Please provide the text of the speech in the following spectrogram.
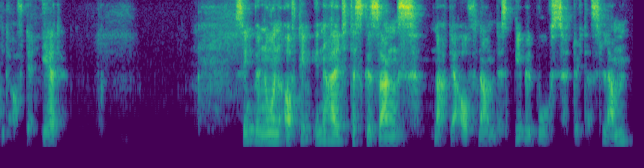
und auf der Erde. Sehen wir nun auf den Inhalt des Gesangs nach der Aufnahme des Bibelbuchs durch das Lamm.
